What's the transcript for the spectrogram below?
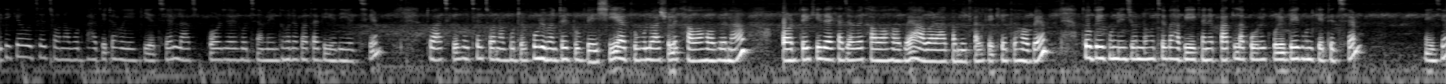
এদিকে হচ্ছে চনা বুট ভাজিটা হয়ে গিয়েছে। লাস্ট পর্যায়ে হচ্ছে আমি ধনে পাতা দিয়ে দিয়েছি। তো আজকে হচ্ছে চনা বুটের পরিমাণটা একটু বেশি, এতগুলো আসলে খাওয়া হবে না। অর্ধেকই দেখা যাবে খাওয়া হবে, আবার আগামীকালকে খেতে হবে। তো বেগুনের জন্য হচ্ছে ভাবি এখানে পাতলা করে করে বেগুন কেটেছে। এই যে,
